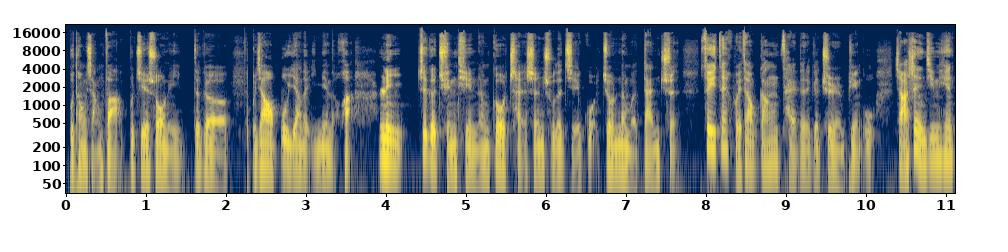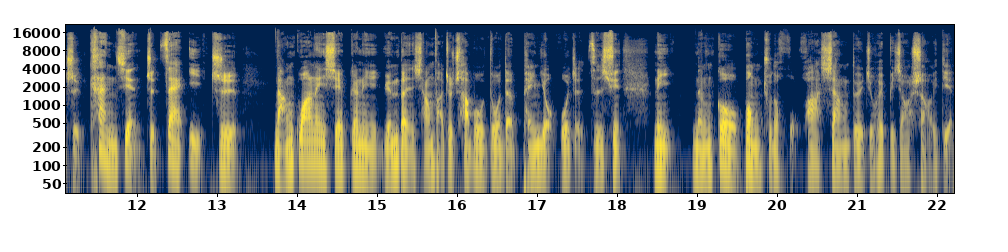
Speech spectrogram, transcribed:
不同想法、不接受你这个比较不一样的一面的话，你这个群体能够产生出的结果就那么单纯。所以再回到刚才的那个确认谬误，假设你今天只看见、只在意、只南瓜那些跟你原本想法就差不多的朋友或者资讯，你。能够蹦出的火花相对就会比较少一点，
